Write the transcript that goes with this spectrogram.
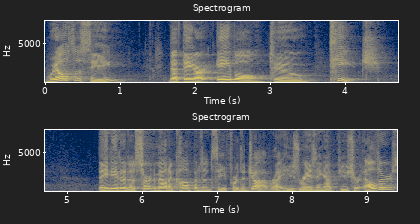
We also see that they are able to teach. They needed a certain amount of competency for the job, right? He's raising up future elders.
